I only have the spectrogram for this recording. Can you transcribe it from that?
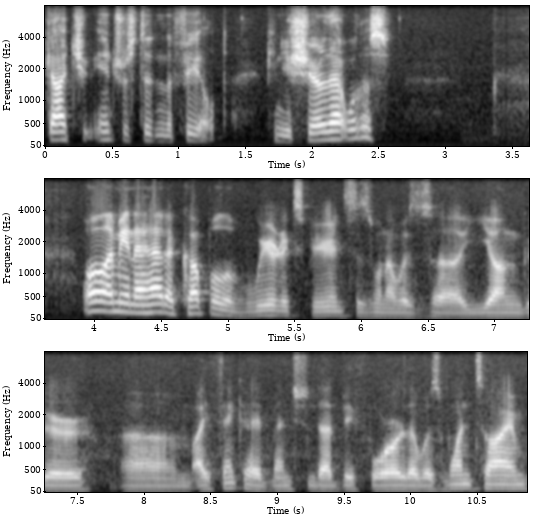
got you interested in the field can you share that with us well, I mean, I had a couple of weird experiences when I was uh, younger. Um, I think I had mentioned that before. There was one time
